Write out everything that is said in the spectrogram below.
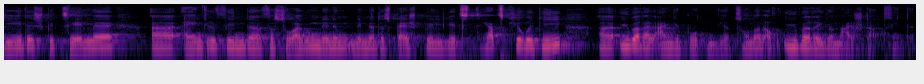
jedes spezielle Eingriff in der Versorgung, nehmen, wir das Beispiel jetzt Herzchirurgie, überall angeboten wird, sondern auch überregional stattfindet.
